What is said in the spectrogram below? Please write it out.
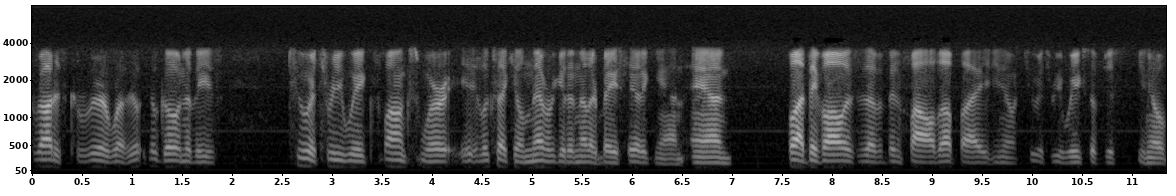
throughout his career, where he'll, he'll go into these two or three week funks where it looks like he'll never get another base hit again, and but they've always been followed up by you know two or three weeks of just you know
